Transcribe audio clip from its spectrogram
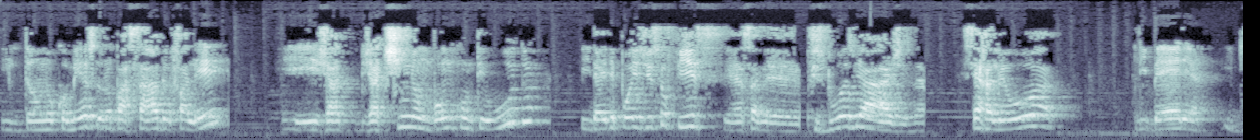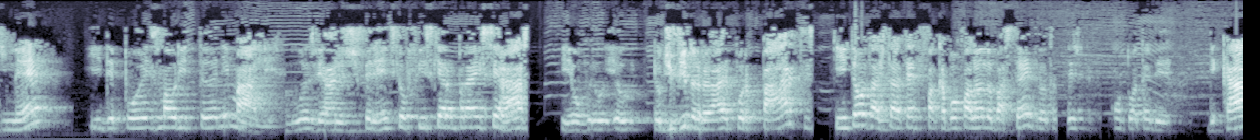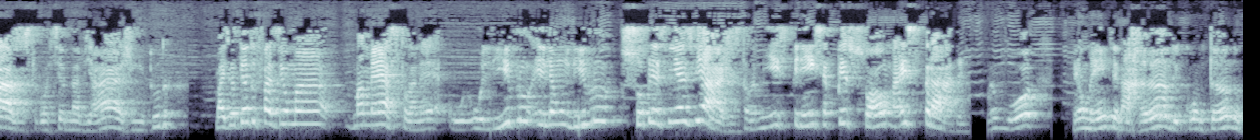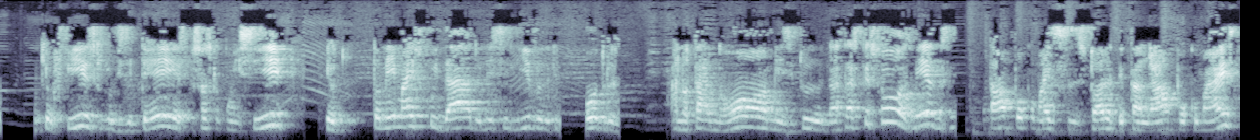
Então, no começo do ano passado eu falei e já, já tinha um bom conteúdo e daí depois disso eu fiz essa é, fiz duas viagens, né? Serra Leoa, Libéria e Guiné e depois Mauritânia e Mali. Duas viagens diferentes que eu fiz que eram para encerrar. Eu, eu, eu, eu, divido, na verdade, por partes. Então a gente até acabou falando bastante, outra vez a gente contou até de, de casos que aconteceram na viagem e tudo. Mas eu tento fazer uma, uma mescla, né? O, o, livro, ele é um livro sobre as minhas viagens, então a minha experiência pessoal na estrada. Eu vou realmente narrando e contando o que eu fiz, o que eu visitei, as pessoas que eu conheci. Eu tomei mais cuidado nesse livro do que outros, anotar nomes e tudo, das pessoas mesmo, assim, contar um pouco mais essas histórias, detalhar um pouco mais.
